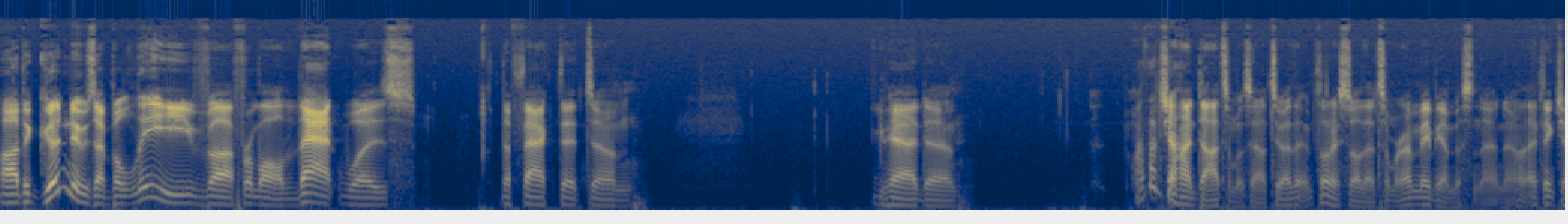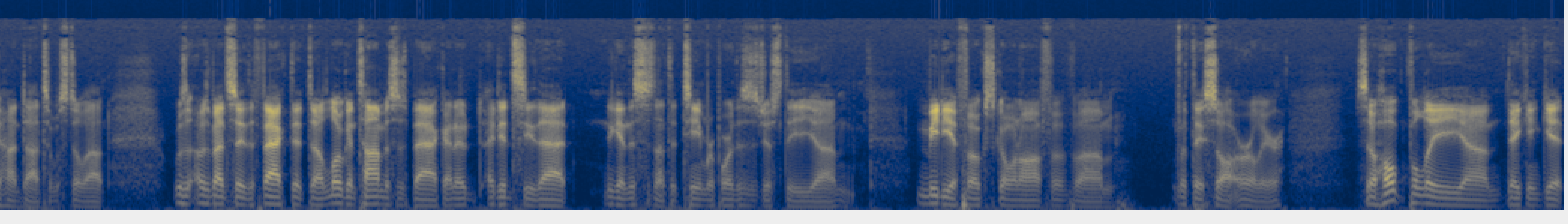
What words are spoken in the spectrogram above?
Uh, the good news, I believe, uh, from all that was the fact that um, you had. Uh, I thought Jahan Dotson was out too. I, th- I, thought I saw that somewhere. Maybe I'm missing that now. I think Jahan Dotson was still out. Was I was about to say the fact that uh, Logan Thomas is back. I know I did see that. Again, this is not the team report. This is just the um, media folks going off of um, what they saw earlier. So hopefully um, they can get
